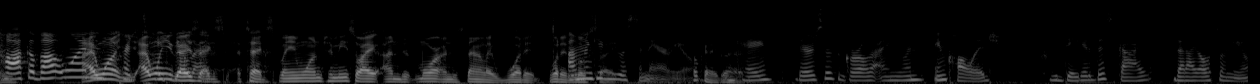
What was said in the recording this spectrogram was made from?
talk about one. I want you, I want you guys to, ex- to explain one to me so I under more understand like what it what it I'm gonna give like. you a scenario. okay, go ahead. Okay. There's this girl that I knew in, in college who dated this guy that I also knew.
